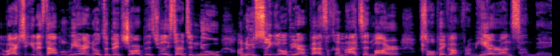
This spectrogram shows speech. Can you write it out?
We're actually going to stop over here. I know it's a bit short, but this really starts a new a new sugi over here Pesach and Matzah and Mar. So we'll pick up from here on Sunday.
